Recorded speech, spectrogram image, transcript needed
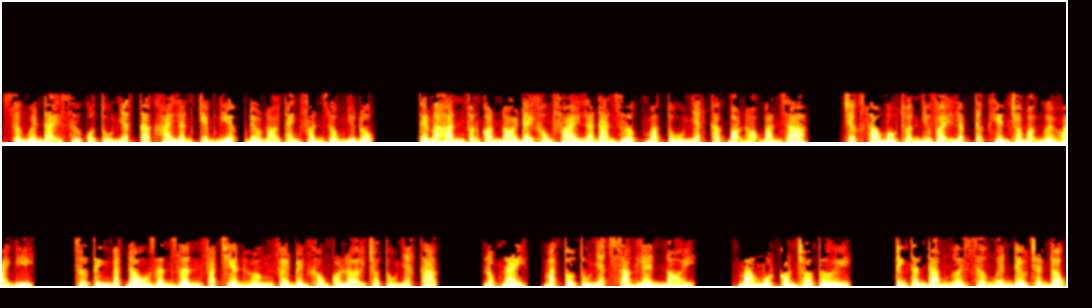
Sương Nguyên đại sư của Tú Nhất các hai lần kiểm nghiệm đều nói thành phần giống như đúc. Thế mà hắn vẫn còn nói đây không phải là đan dược mà tú nhất các bọn họ bán ra, trước sau mâu thuẫn như vậy lập tức khiến cho mọi người hoài nghi. Sự tình bắt đầu dần dần phát triển hướng về bên không có lợi cho tú nhất các. Lúc này, mắt tô tú nhất sáng lên nói, mang một con chó tới. Tinh thần đám người sương nguyên đều chấn động,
